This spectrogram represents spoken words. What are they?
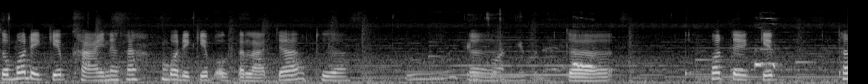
ก็บ่ได้เก็บขายนะคะบ่ได้เก็บออกตลาดจ้าเทืออู้ยเป็นก่อนอยู่คนนะก็พอแต่เก็บ ท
